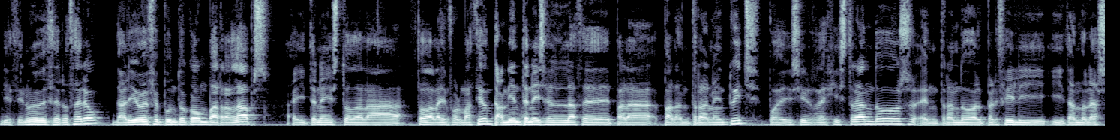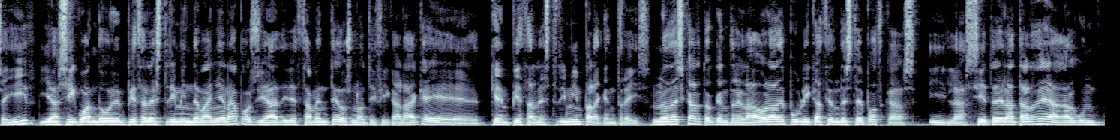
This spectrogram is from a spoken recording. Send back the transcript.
19.00, dariof.com barra labs, ahí tenéis toda la, toda la información. También tenéis el enlace para, entrar en Twitch, podéis ir registrándoos, entrando al perfil y, dándole a seguir. Y así cuando empiece el streaming de mañana, pues ya directamente os notificará que, que empieza el streaming para que entréis. No descarto que entre la hora de publicación de este podcast y las 7 de la tarde haga algún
